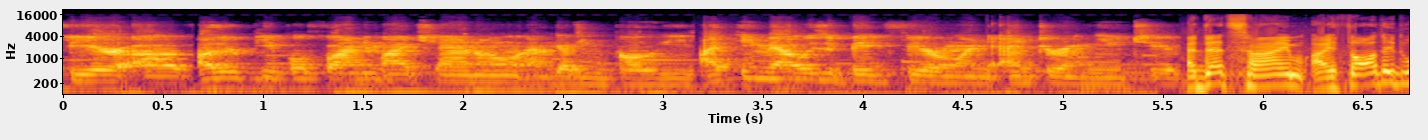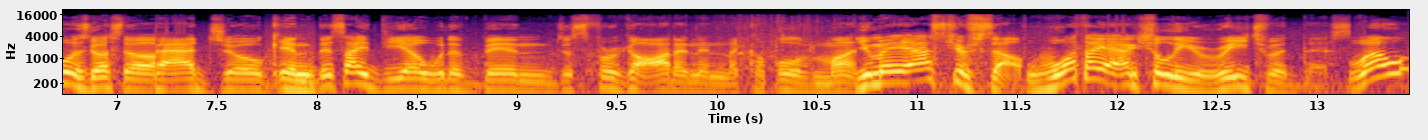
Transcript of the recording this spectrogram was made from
fear of other people finding my channel and getting bullied. I think that was a big fear when entering YouTube. At that time, I thought it was just a bad joke and this idea would have been just forgotten in a couple of months. You may ask yourself, what I actually reach with this? Well,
